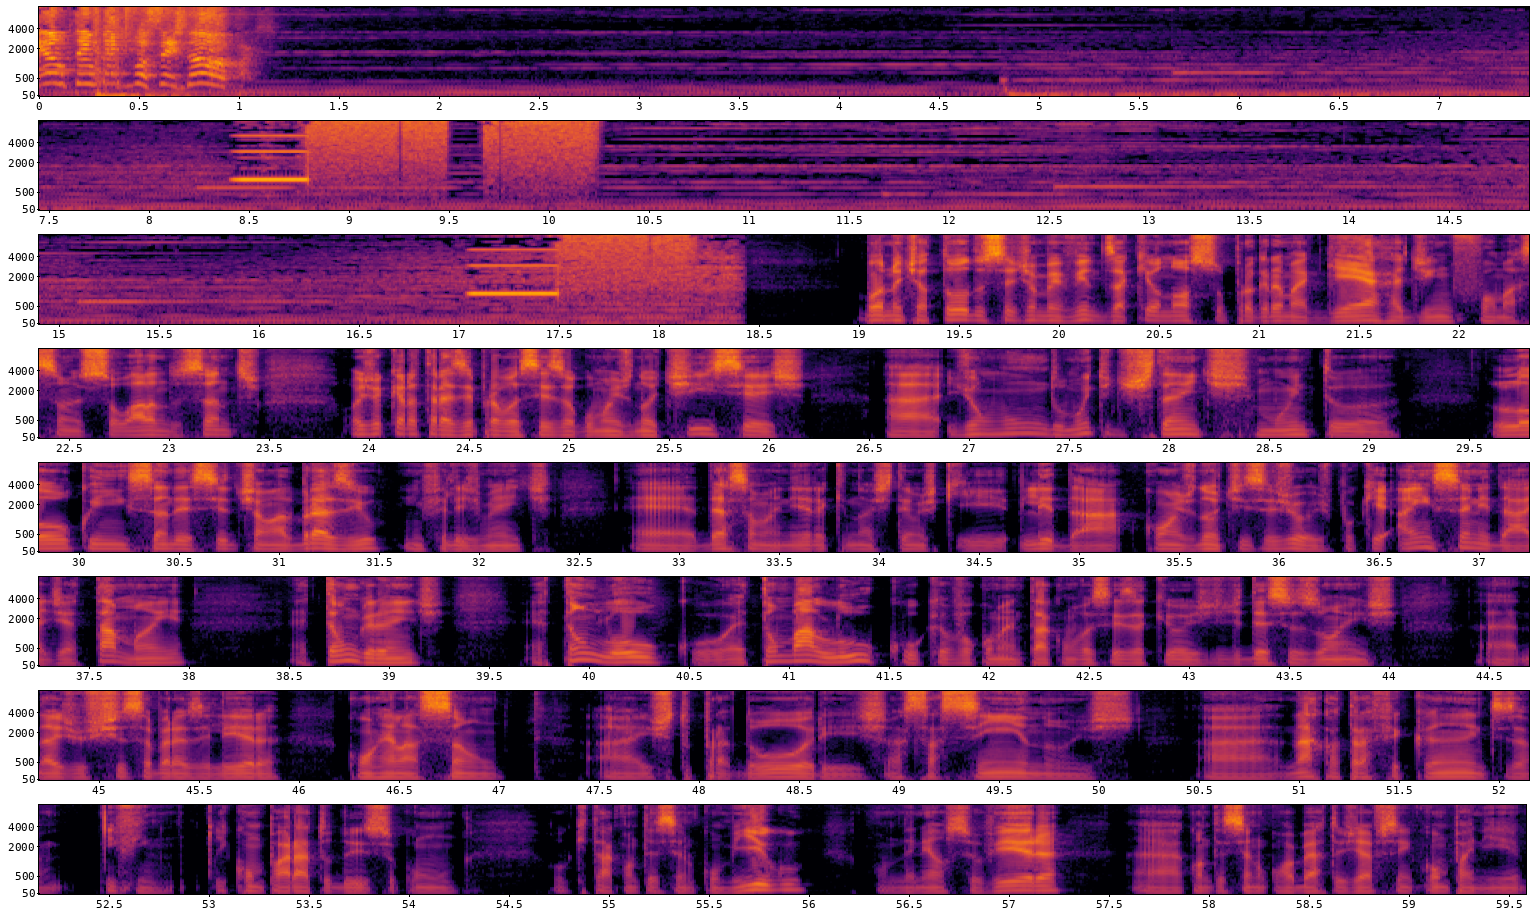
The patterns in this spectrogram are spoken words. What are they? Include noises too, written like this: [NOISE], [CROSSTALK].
Eu não tenho medo de vocês, não, rapaz! Boa noite a todos, sejam bem-vindos aqui ao nosso programa Guerra de Informação. Eu sou o Alan dos Santos. Hoje eu quero trazer para vocês algumas notícias uh, de um mundo muito distante, muito louco e ensandecido chamado Brasil, infelizmente. É dessa maneira que nós temos que lidar com as notícias de hoje, porque a insanidade é tamanha, é tão grande, é tão louco, é tão maluco que eu vou comentar com vocês aqui hoje de decisões uh, da justiça brasileira com relação a estupradores, assassinos, a narcotraficantes, a, enfim, e comparar tudo isso com o que está acontecendo comigo, com Daniel Silveira, acontecendo com Roberto Jefferson e companhia.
